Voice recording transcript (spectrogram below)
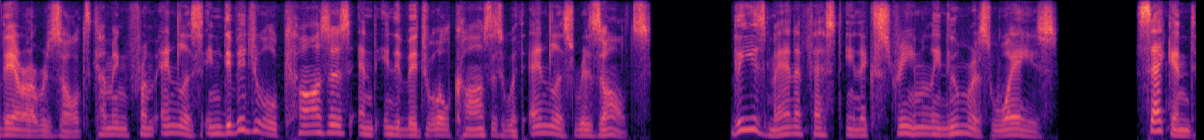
There are results coming from endless individual causes and individual causes with endless results. These manifest in extremely numerous ways. Second,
